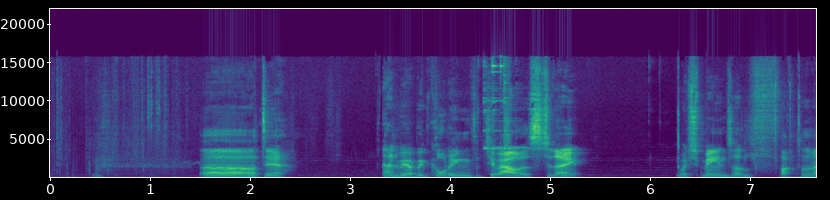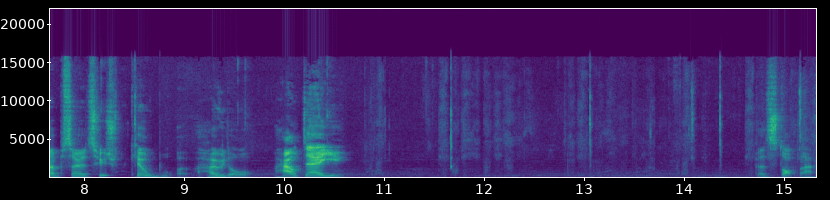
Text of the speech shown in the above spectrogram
oh dear. And we been recording for two hours today, which means a fuck ton of episodes. Who should kill Hodor? How dare you? Let's stop that.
